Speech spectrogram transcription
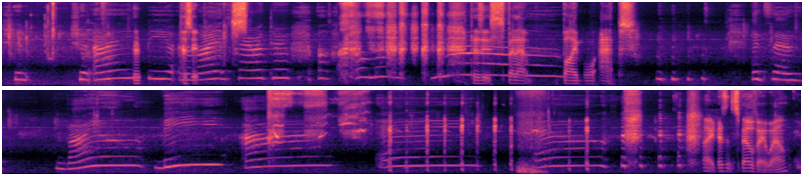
"Should should I Uh, be an does it alliance character?" Oh, oh Does it spell out buy more apps? It says, "Vile V I A L." Oh, it doesn't spell very well. V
